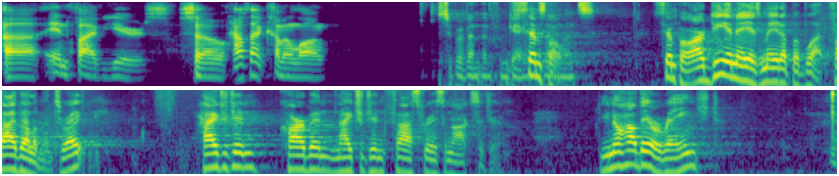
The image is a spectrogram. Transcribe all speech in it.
uh, in five years. So how's that coming along? to prevent them from getting these Simple. ailments? Simple. Our DNA is made up of what? Five elements, right? Hydrogen, carbon, nitrogen, phosphorus, and oxygen. Do you know how they're arranged? The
